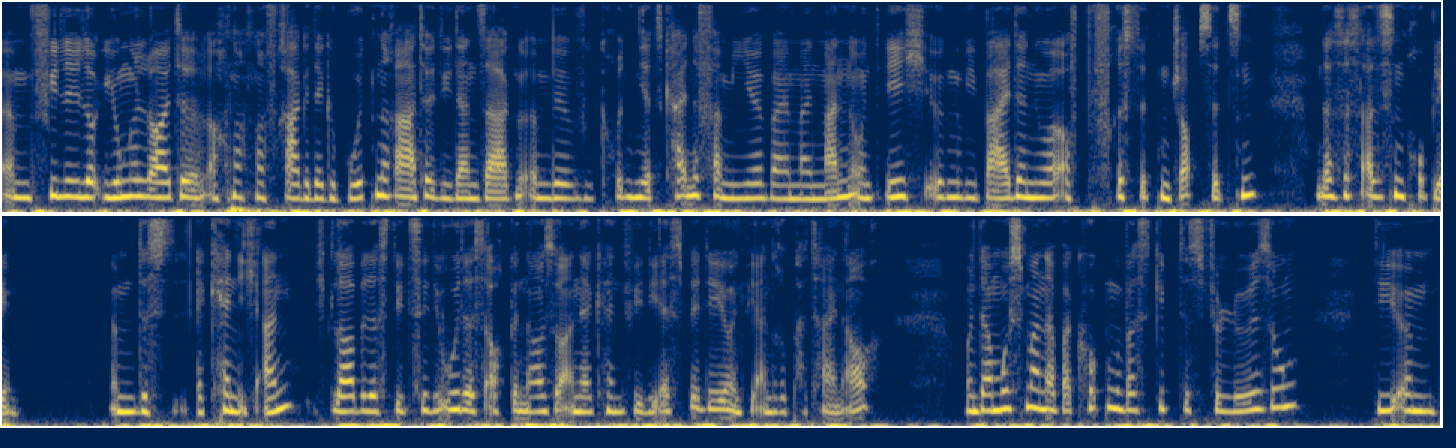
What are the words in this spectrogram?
ähm, viele junge Leute, auch noch eine Frage der Geburtenrate, die dann sagen, ähm, wir, gründen jetzt keine Familie, weil mein Mann und ich irgendwie beide nur auf befristeten Jobs sitzen. Und das ist alles ein Problem. Ähm, das erkenne ich an. Ich glaube, dass die CDU das auch genauso anerkennt wie die SPD und wie andere Parteien auch. Und da muss man aber gucken, was gibt es für Lösungen, die ähm,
